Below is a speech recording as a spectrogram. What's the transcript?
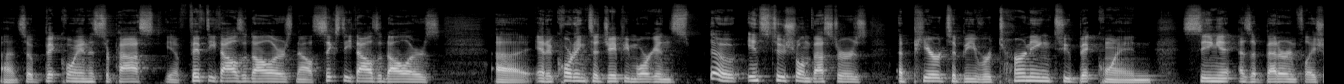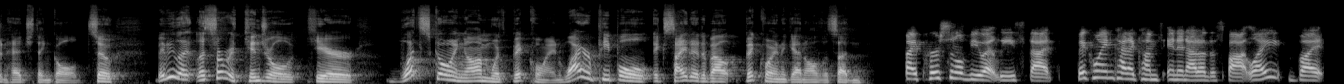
And so, Bitcoin has surpassed you know $50,000, now $60,000. Uh, and according to JP Morgan's note, institutional investors appear to be returning to Bitcoin, seeing it as a better inflation hedge than gold. So maybe let, us start with Kinjal here. What's going on with Bitcoin? Why are people excited about Bitcoin again all of a sudden? My personal view, at least, that Bitcoin kind of comes in and out of the spotlight, but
